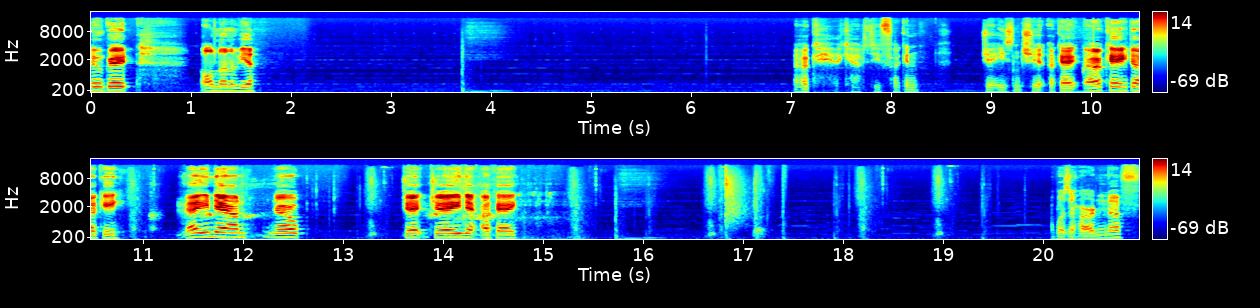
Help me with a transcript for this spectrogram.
Doing great. All none of you. Okay, I gotta do fucking J's and shit. Okay, okay, ducky. Laying down. Nope. J, J, okay. Was it hard enough?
